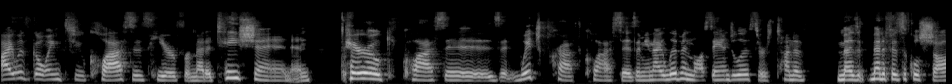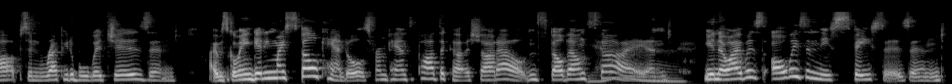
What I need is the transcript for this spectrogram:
i was going to classes here for meditation and tarot classes and witchcraft classes i mean i live in los angeles there's a ton of metaphysical shops and reputable witches and i was going and getting my spell candles from Panapotheca shot out and spellbound yeah. sky and you know i was always in these spaces and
